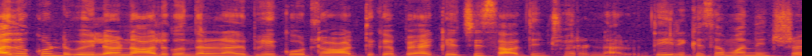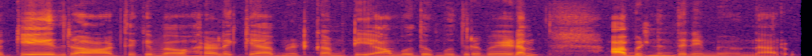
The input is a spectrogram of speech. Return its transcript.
పదకొండు వేల నాలుగు వందల నలభై కోట్ల ఆర్థిక ప్యాకేజీ సాధించారన్నారు. దీనికి సంబంధించిన కేంద్ర ఆర్థిక వ్యవహారాల కేబినెట్ కమిటీ ఆమోదముద్ర వేయడం అభినందనీయమన్నారు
